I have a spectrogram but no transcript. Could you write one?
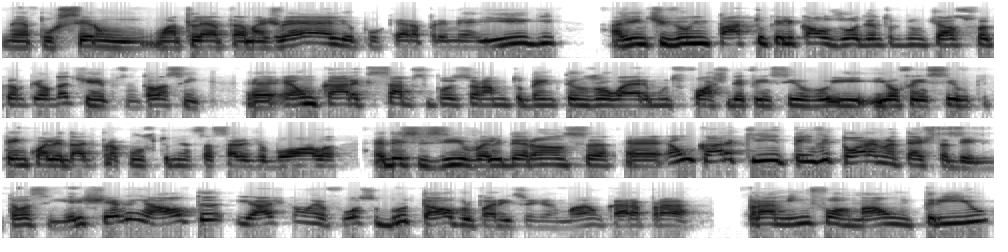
né, por ser um, um atleta mais velho, porque era Premier League, a gente viu o impacto que ele causou dentro de um Chelsea que foi campeão da Champions. Então, assim, é, é, um cara que sabe se posicionar muito bem, que tem um jogo aéreo muito forte, defensivo e, e ofensivo, que tem qualidade para construir essa série de bola, é decisivo, é liderança. É, é, um cara que tem vitória na testa dele. Então, assim, ele chega em alta e acho que é um reforço brutal para o Paris Saint-Germain. É um cara para, para mim, formar um trio,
